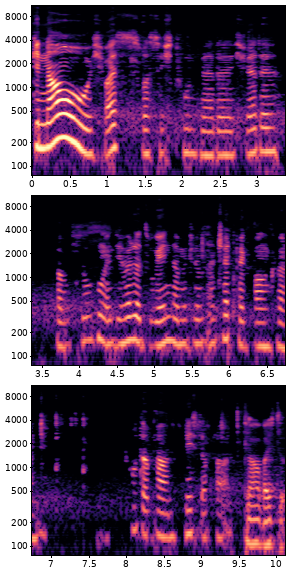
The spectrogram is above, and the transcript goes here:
Genau, ich weiß, was ich tun werde. Ich werde versuchen, in die Hölle zu gehen, damit wir uns ein Jetpack bauen können. Guter Plan. Nächster Plan. Klar, weil ich so.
